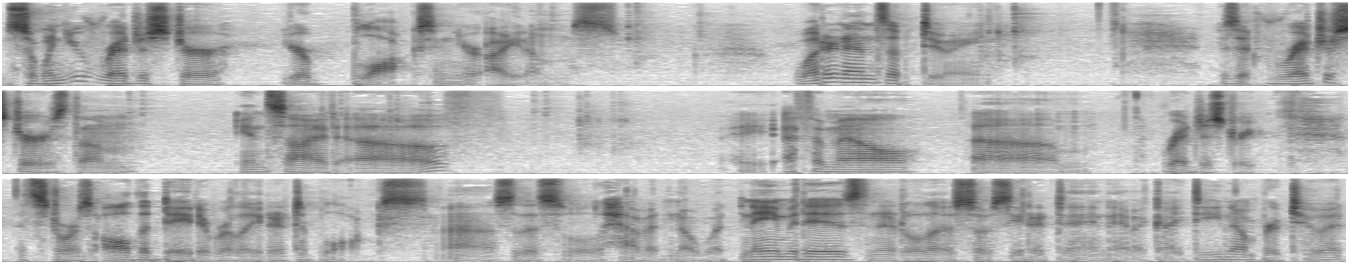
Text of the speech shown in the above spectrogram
so when you register your blocks and your items, what it ends up doing is it registers them inside of a FML um, registry that stores all the data related to blocks. Uh, so this will have it know what name it is and it'll associate a dynamic ID number to it.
